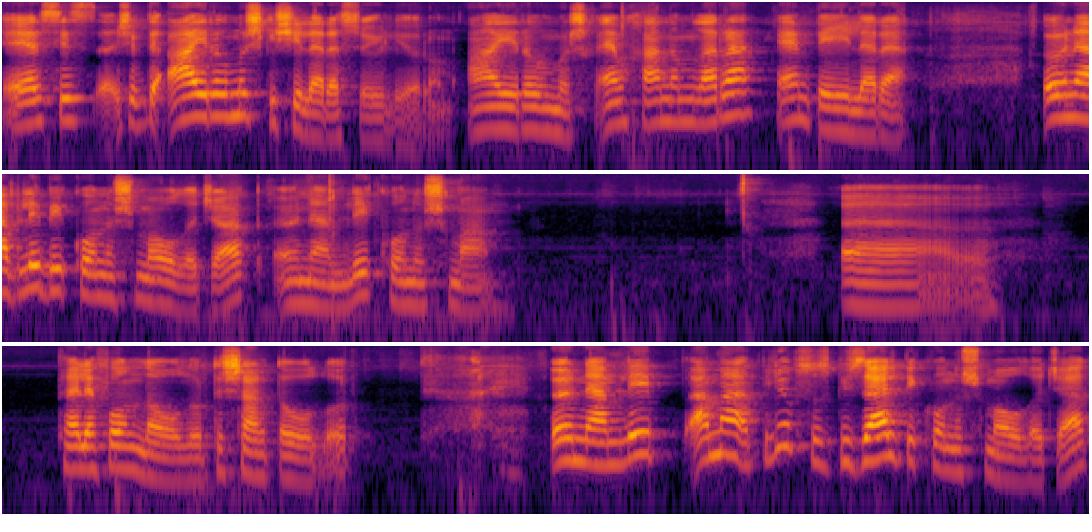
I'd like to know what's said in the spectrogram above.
Eğer siz şimdi ayrılmış kişilere söylüyorum. Ayrılmış hem hanımlara hem beylere. Önemli bir konuşma olacak. Önemli konuşma. Eee, telefonla olur, dışarıda olur. Önemli ama biliyor musunuz güzel bir konuşma olacak.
